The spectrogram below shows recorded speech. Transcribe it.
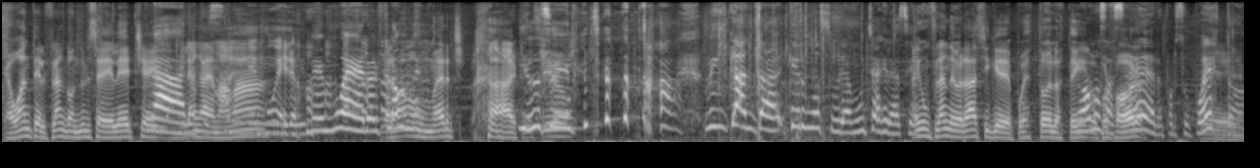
que aguante el flan con dulce de leche y la milanga de mamá. Me muero. Me muero, el Armamos flan un de... merch. y dulce de leche. Me encanta, qué hermosura, muchas gracias. Hay un flan de verdad, así que después todos los técnicos, vamos por a favor. hacer, por supuesto. eh,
